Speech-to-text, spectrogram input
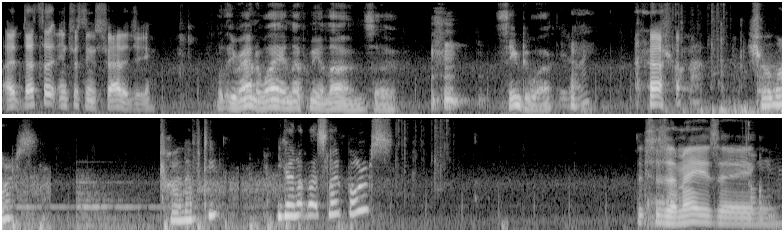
I, that's an interesting strategy. Well, he ran away and left me alone, so seemed to work. Did I? Sure, Boris? Sure I left you? You going up that slope, Boris? This is amazing.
